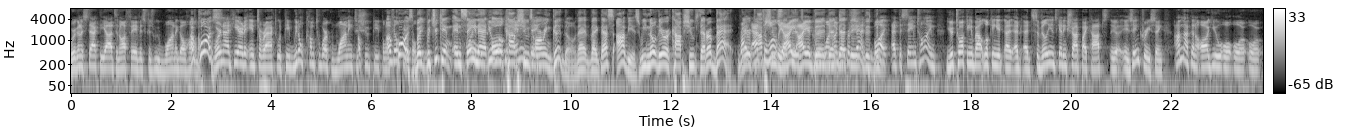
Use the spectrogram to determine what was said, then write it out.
We're going to stack the odds in our favors because we want to go home. Of course. we're not here to interact with people. We don't come to work wanting to shoot people. And of course, people. but but you can't. And saying that all cop shoots aren't good though. That like that's obvious. We know there are cop shoots that are bad. Right, absolutely. I, the- I agree the- hundred that the- percent. the- the- But at the same time, you're talking about looking at at, at, at civilians getting shot by cops uh, is increasing. I'm not going to argue or or, or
